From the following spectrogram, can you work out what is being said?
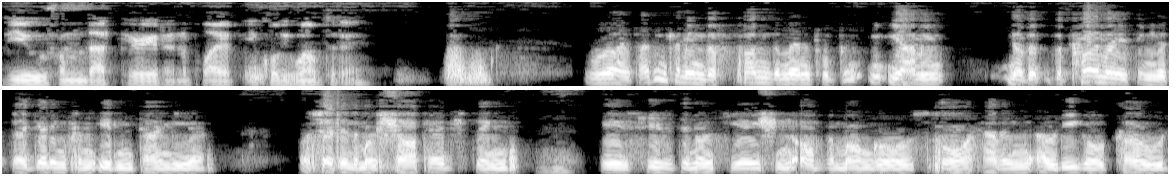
view from that period and apply it equally well today? Right. I think, I mean, the fundamental, yeah, I mean, you know, the, the primary thing that they're getting from Ibn Taymiyyah, or certainly the most sharp-edged thing, mm-hmm. is his denunciation of the Mongols for having a legal code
